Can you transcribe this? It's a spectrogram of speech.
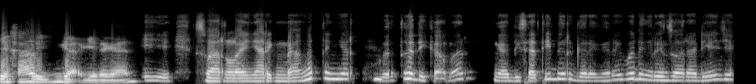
Ya kali, enggak gitu kan. iya suara lo yang nyaring banget anjir. Gue tuh di kamar nggak bisa tidur gara-gara gue dengerin suara dia aja.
